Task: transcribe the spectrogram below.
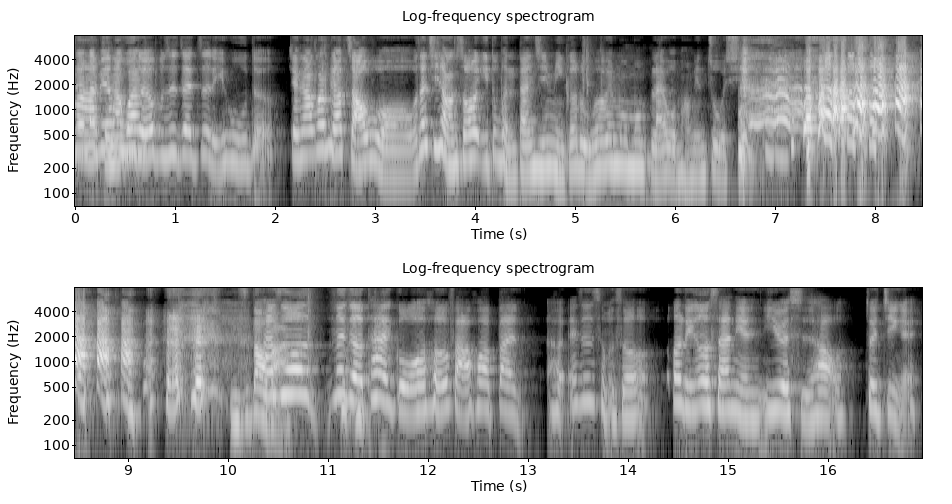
在那边呼的又不是在这里呼的，检察官不要找我，哦我在机场的时候一度很担心米格鲁会不会默默来我旁边坐下。你知道吧？他说那个泰国合法化办。哎、欸，这是什么时候？二零二三年一月十号，最近哎、欸，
